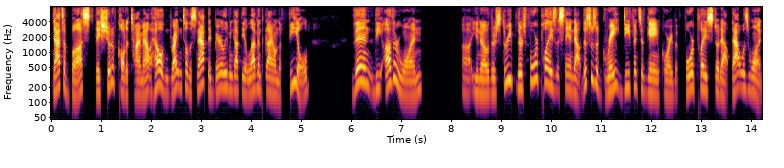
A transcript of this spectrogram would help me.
That's a bust. They should have called a timeout. Hell, right until the snap, they barely even got the 11th guy on the field. Then the other one, uh, you know, there's three, there's four plays that stand out. This was a great defensive game, Corey, but four plays stood out. That was one.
